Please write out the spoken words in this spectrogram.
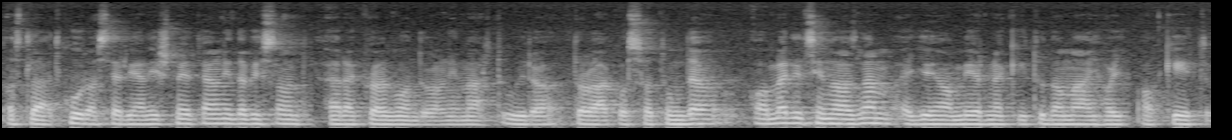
azt lehet kúraszerűen ismételni, de viszont erre kell gondolni, mert újra találkozhatunk. De a medicina az nem egy olyan mérnöki tudomány, hogy a két,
